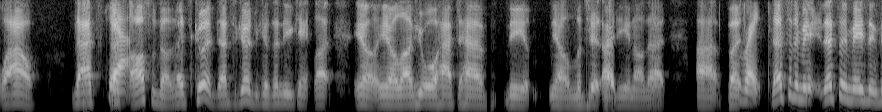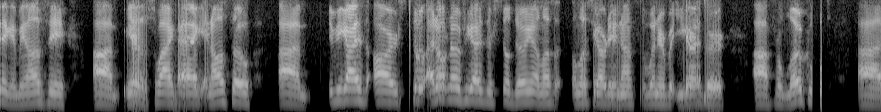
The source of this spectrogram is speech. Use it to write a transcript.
Wow. That's Yeah. that's awesome though. That's good. That's good because then you can't let you know you know a lot of people will have to have the you know legit ID and all that. Uh, but right. that's an ama- that's an amazing thing. I mean, honestly, um, you know, the swag bag, and also, um, if you guys are still, I don't know if you guys are still doing it unless unless you already announced the winner, but you guys are uh, for locals. Uh,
